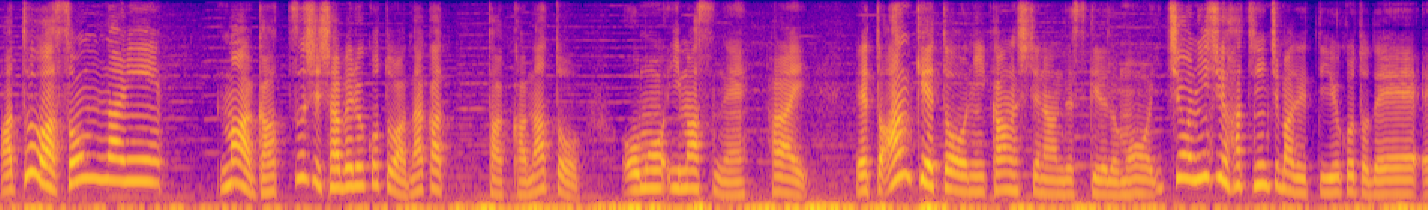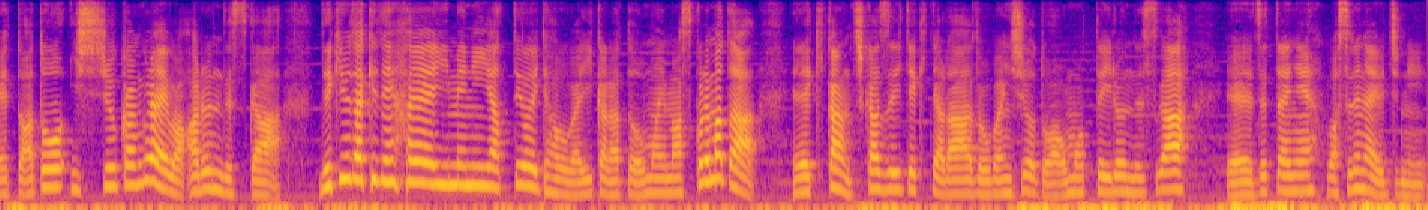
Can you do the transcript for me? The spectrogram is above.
あとはそんなに、まあ、がっつし喋ることはなかったかなと思いますね。はい。えっと、アンケートに関してなんですけれども、一応28日までっていうことで、えっと、あと1週間ぐらいはあるんですが、できるだけね、早いめにやっておいた方がいいかなと思います。これまた、えー、期間近づいてきたら動画にしようとは思っているんですが、えー、絶対ね、忘れないうちに、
